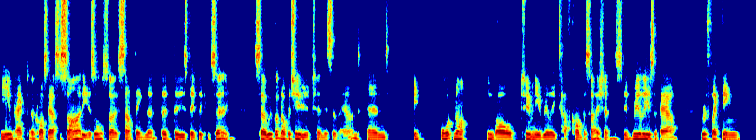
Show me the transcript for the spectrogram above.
the impact across our society is also something that, that, that is deeply concerning. So we've got an opportunity to turn this around, and it ought not involve too many really tough conversations. It really is about reflecting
